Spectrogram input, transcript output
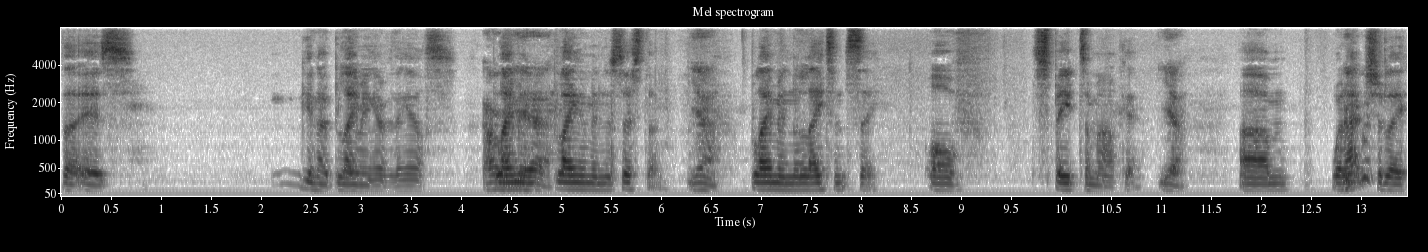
that is, you know, blaming everything else, oh blaming yeah, blaming the system, yeah, blaming the latency of speed to market, yeah. um, when actually,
